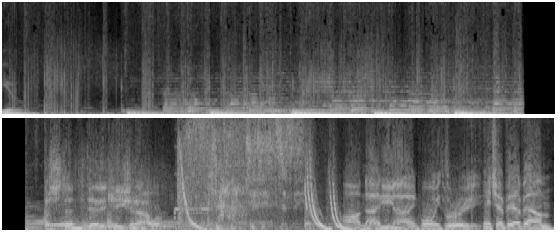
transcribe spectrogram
You. Boston Dedication Hour. On 99.3. HFM.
